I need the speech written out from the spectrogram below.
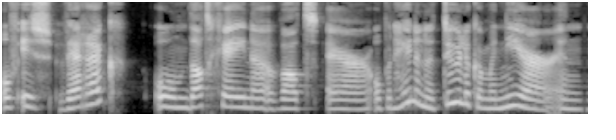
of is werk om datgene wat er op een hele natuurlijke manier en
